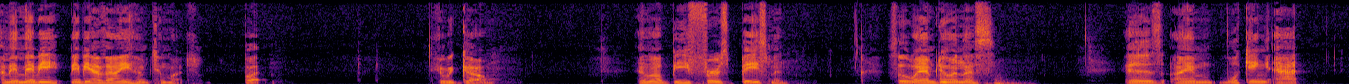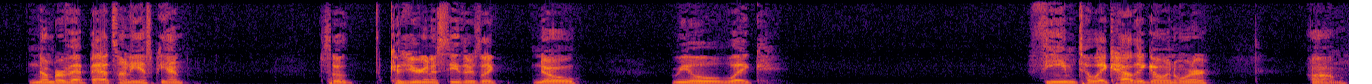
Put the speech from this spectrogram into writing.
I mean maybe maybe I value him too much. But here we go. MLB first baseman. So the way I'm doing this is I am looking at number of at bats on ESPN. So because you're gonna see there's like no real like theme to like how they go in order. Um,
